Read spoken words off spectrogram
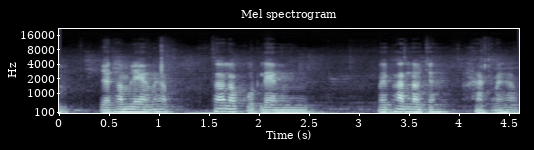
ำอย่าทำแรงนะครับ ถ้าเรากดแรงใบพัดเราจะหักนะครับ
